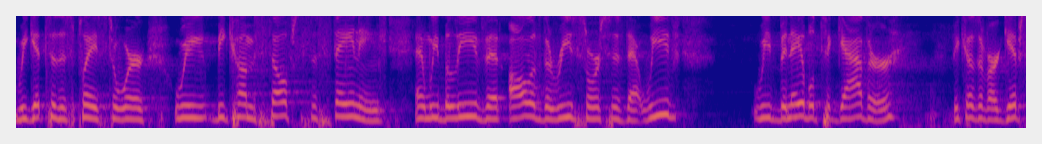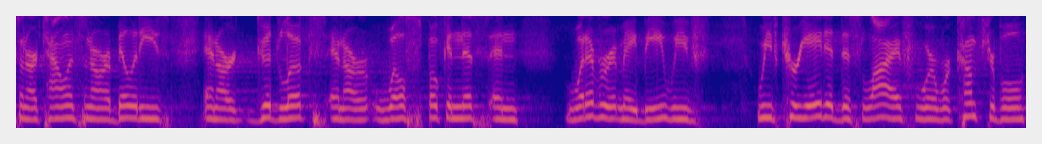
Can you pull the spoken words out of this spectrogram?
We get to this place to where we become self-sustaining and we believe that all of the resources that we've we've been able to gather because of our gifts and our talents and our abilities and our good looks and our well spokenness and whatever it may be. We've, we've created this life where we're comfortable,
